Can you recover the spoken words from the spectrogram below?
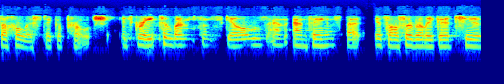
the holistic approach. It's great to learn some skills and, and things, but it's also really good to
